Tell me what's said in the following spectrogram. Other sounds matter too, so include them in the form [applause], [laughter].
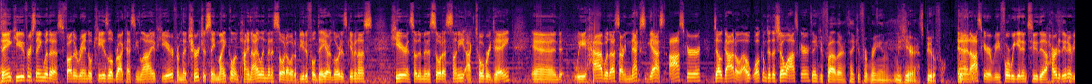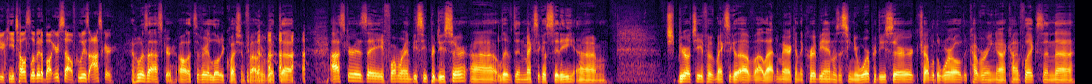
Thank you for staying with us. Father Randall Kazel broadcasting live here from the Church of St. Michael in Pine Island, Minnesota. What a beautiful day our Lord has given us here in southern Minnesota, sunny October day. And we have with us our next guest, Oscar Delgado. Oh, welcome to the show, Oscar. Thank you, Father. Thank you for bringing me here. It's beautiful. beautiful. And Oscar, before we get into the heart of the interview, can you tell us a little bit about yourself? Who is Oscar? Who is Oscar? Oh, that's a very loaded question, Father. But uh, [laughs] Oscar is a former NBC producer, uh, lived in Mexico City, um, bureau chief of Mexico of uh, Latin America and the Caribbean, was a senior war producer, traveled the world covering uh, conflicts, and uh,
